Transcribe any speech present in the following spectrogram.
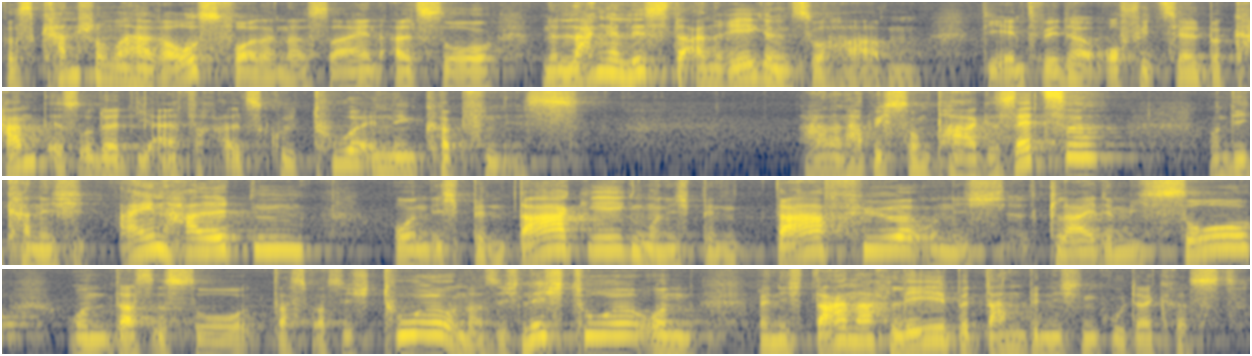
das kann schon mal herausfordernder sein, als so eine lange Liste an Regeln zu haben, die entweder offiziell bekannt ist oder die einfach als Kultur in den Köpfen ist. Ja, dann habe ich so ein paar Gesetze und die kann ich einhalten und ich bin dagegen und ich bin dafür und ich kleide mich so und das ist so das, was ich tue und was ich nicht tue und wenn ich danach lebe, dann bin ich ein guter Christ.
